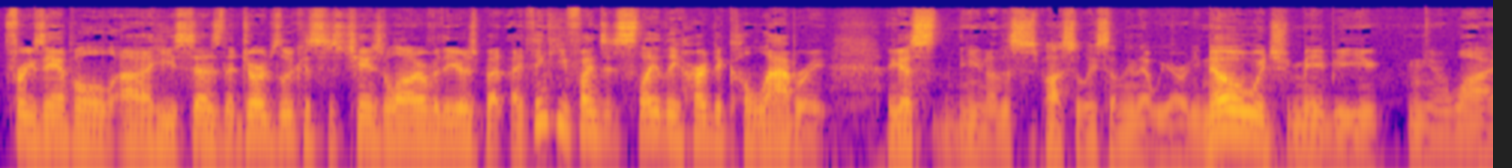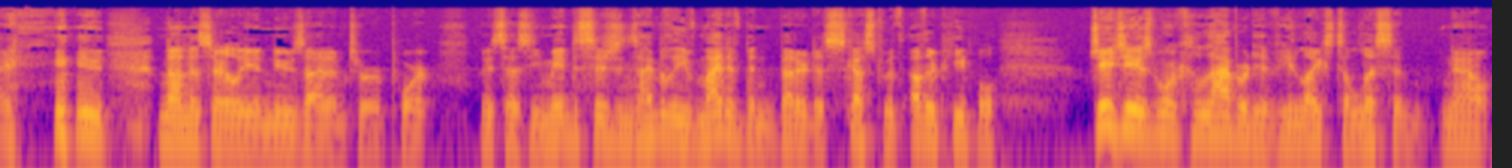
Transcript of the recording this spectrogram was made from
for example, uh, he says that George Lucas has changed a lot over the years, but I think he finds it slightly hard to collaborate. I guess you know this is possibly something that we already know, which may be you know why not necessarily a news item to report. He says he made decisions I believe might have been better discussed with other people. JJ is more collaborative. He likes to listen. Now.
